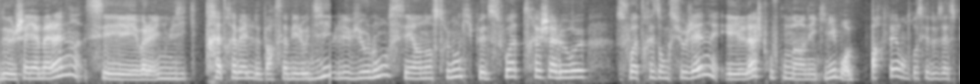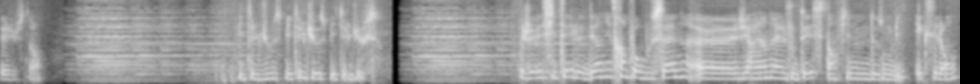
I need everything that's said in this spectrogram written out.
de Shyamalan. C'est voilà, une musique très très belle de par sa mélodie. Les violons, c'est un instrument qui peut être soit très chaleureux, soit très anxiogène, et là je trouve qu'on a un équilibre parfait entre ces deux aspects justement. Beetlejuice, Beetlejuice, Beetlejuice. Je vais citer Le Dernier Train pour Busan, euh, j'ai rien à ajouter, c'est un film de zombies excellent.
